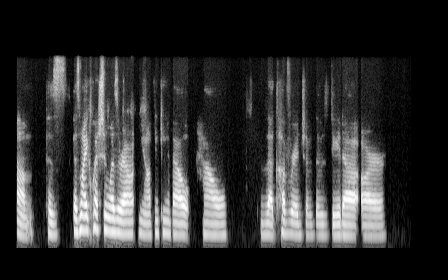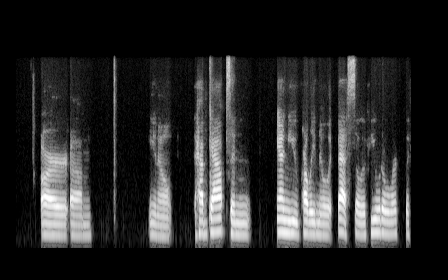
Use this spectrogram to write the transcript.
Um, because because my question was around, you know, thinking about how the coverage of those data are are um, you know, have gaps and and you probably know it best. So if you were to work with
